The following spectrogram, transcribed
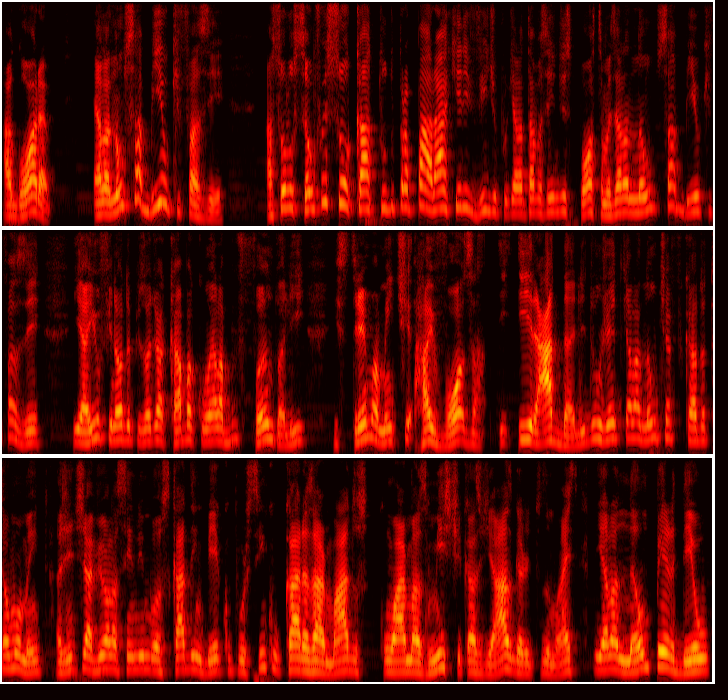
Agora, ela não sabia o que fazer A solução foi socar tudo para parar aquele vídeo, porque ela estava sendo exposta, mas ela não sabia o que fazer. E aí o final do episódio acaba com ela bufando ali, extremamente raivosa e irada, ali de um jeito que ela não tinha ficado até o momento. A gente já viu ela sendo emboscada em beco por cinco caras armados com armas místicas de Asgard e tudo mais, e ela não perdeu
